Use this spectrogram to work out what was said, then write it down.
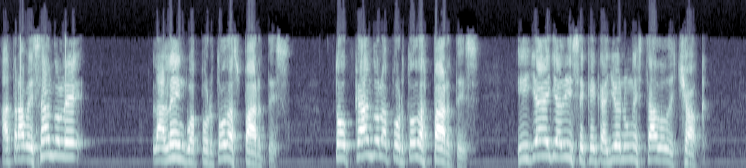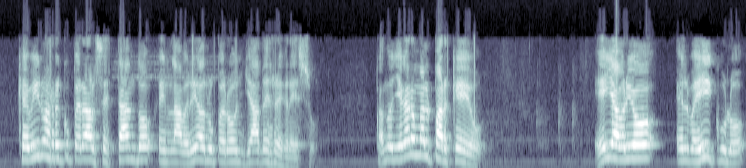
atravesándole la lengua por todas partes, tocándola por todas partes, y ya ella dice que cayó en un estado de shock que vino a recuperarse estando en la avenida Luperón ya de regreso. Cuando llegaron al parqueo, ella abrió el vehículo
